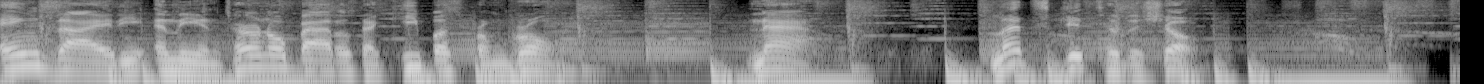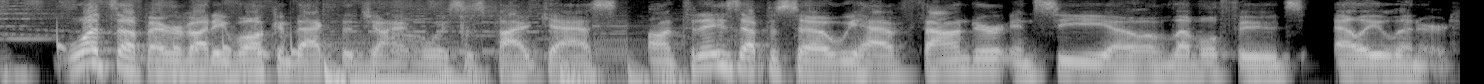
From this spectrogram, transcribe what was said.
anxiety, and the internal battles that keep us from growing. Now, let's get to the show. What's up, everybody? Welcome back to the Giant Voices podcast. On today's episode, we have founder and CEO of Level Foods, Ellie Leonard.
